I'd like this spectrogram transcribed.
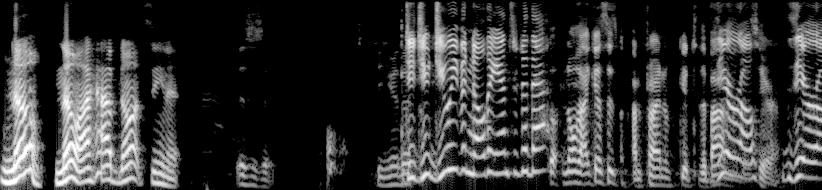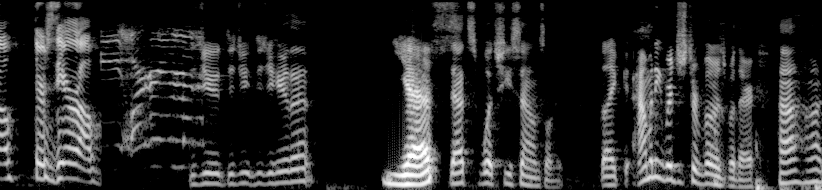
No, no, I have not seen it. this is it can you hear that Did you do you even know the answer to that? No, I guess it's. I'm trying to get to the bottom Zero. of this here. Zero. There's zero. Did you did you did you hear that Yes. That's what she sounds like. Like, how many registered voters were there? Huh? Huh?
